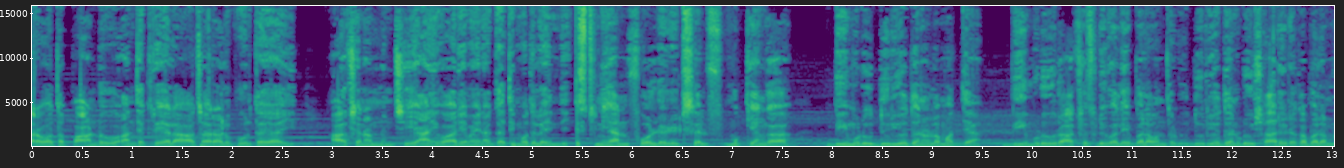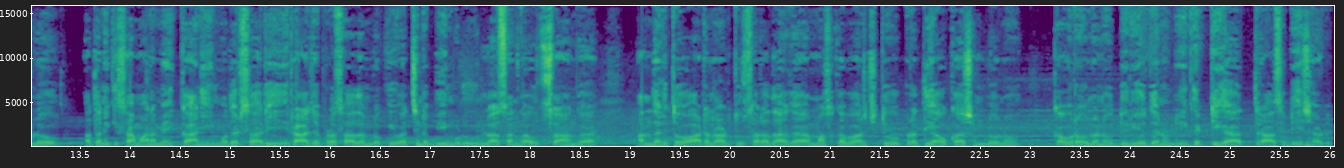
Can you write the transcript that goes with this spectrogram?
తర్వాత పాండు అంత్యక్రియల ఆచారాలు పూర్తయ్యాయి. ఆ క్షణం నుంచి అనివార్యమైన గతి మొదలైంది. డెస్టినీ అన్ఫోల్డెడ్ ఇట్ సెల్ఫ్ ముఖ్యంగా భీముడు దుర్యోధనుల మధ్య. భీముడు రాక్షసుడి వలె బలవంతుడు. దుర్యోధనుడు శారీరక బలంలో అతనికి సమానమే. కానీ మొదటిసారి రాజప్రసాదంలోకి వచ్చిన భీముడు ఉల్లాసంగా ఉత్సాహంగా అందరితో ఆటలాడుతూ సరదాగా మసకబార్చుతూ ప్రతి అవకాశంలోనూ కౌరవులను దుర్యోధనుడిని గట్టిగా త్రాసిడేశాడు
